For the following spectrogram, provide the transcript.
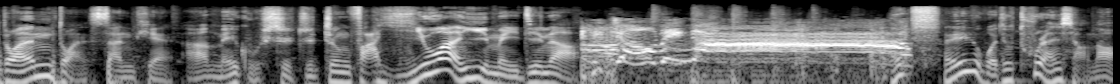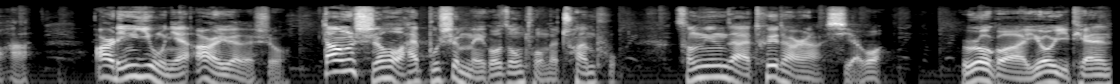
短短三天啊，美股市值蒸发一万亿美金啊！救命啊！哎哎，我就突然想到哈，二零一五年二月的时候，当时候还不是美国总统的川普，曾经在 Twitter 上写过。如果有一天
